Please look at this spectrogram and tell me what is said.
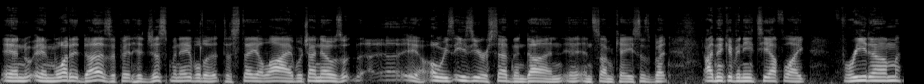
and, and what it does, if it had just been able to, to stay alive, which I know is uh, you know, always easier said than done in, in some cases, but I think of an ETF like FRDM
